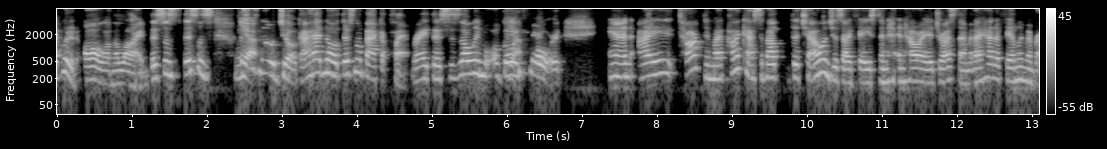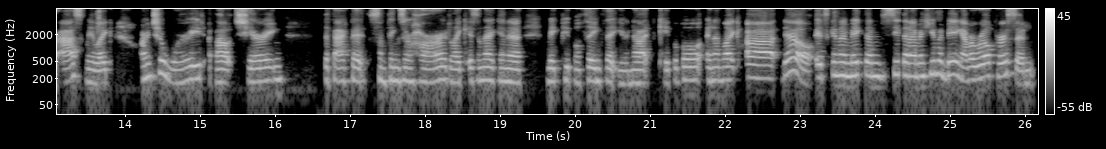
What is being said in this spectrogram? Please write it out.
I put it all on the line. This is this is this yeah. is no joke. I had no there's no backup plan, right? This is only going yeah. forward. And I talked in my podcast about the challenges I faced and, and how I addressed them. And I had a family member ask me, like, aren't you worried about sharing the fact that some things are hard like isn't that going to make people think that you're not capable? And i'm like uh no it's going to make them see that i'm a human being i'm a real person.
